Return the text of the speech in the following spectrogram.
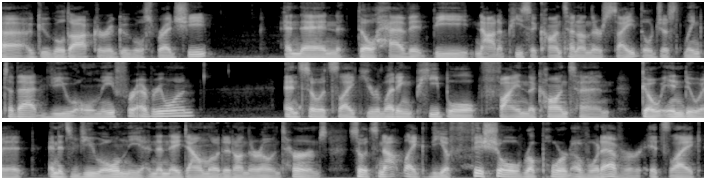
a, a Google Doc or a Google spreadsheet and then they'll have it be not a piece of content on their site. They'll just link to that view only for everyone. And so it's like you're letting people find the content, go into it, and it's view only, and then they download it on their own terms. So it's not like the official report of whatever. It's like,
